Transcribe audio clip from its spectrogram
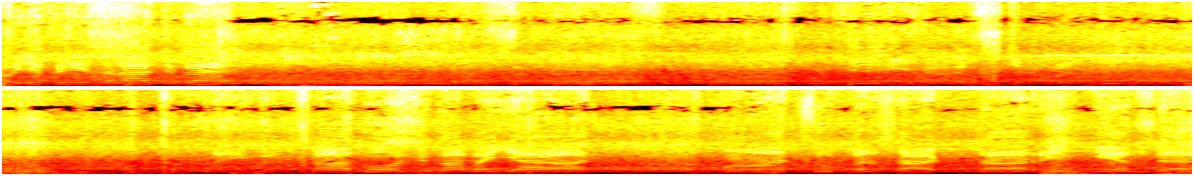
और ये फिनिशर आ चुका है. अब हो चुका भैया। पाँच सुपर स्टार रिंग के अंदर।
